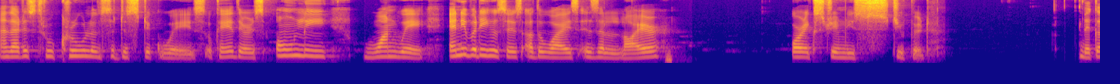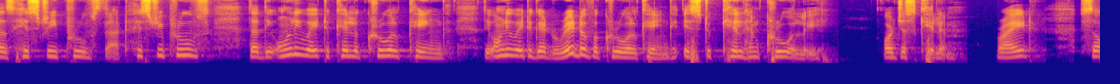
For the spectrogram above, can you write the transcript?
and that is through cruel and sadistic ways. Okay, there's only one way. Anybody who says otherwise is a liar or extremely stupid. Because history proves that. History proves that the only way to kill a cruel king, the only way to get rid of a cruel king, is to kill him cruelly or just kill him, right? So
